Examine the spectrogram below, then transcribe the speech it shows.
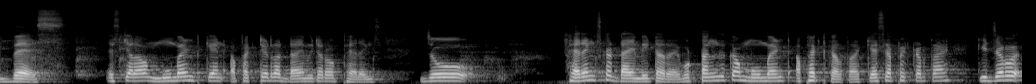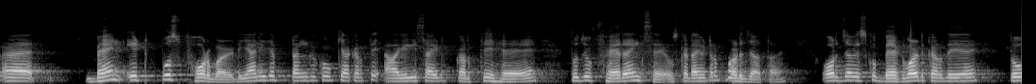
बेस। इसके अलावा movement can affected the diameter of pharynx. जो फेरेंग्स का डायमीटर है, वो टंग का मूवमेंट अफेक्ट करता है। कैसे अफेक्ट करता है? कि जब बैन इट पुश फॉरवर्ड यानी जब टंग को क्या करते, आगे की साइड करते हैं तो जो फेरेंग्स है, उसका डायमीटर बढ़ जाता है। और जब इसको बैकवर्ड कर दे तो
